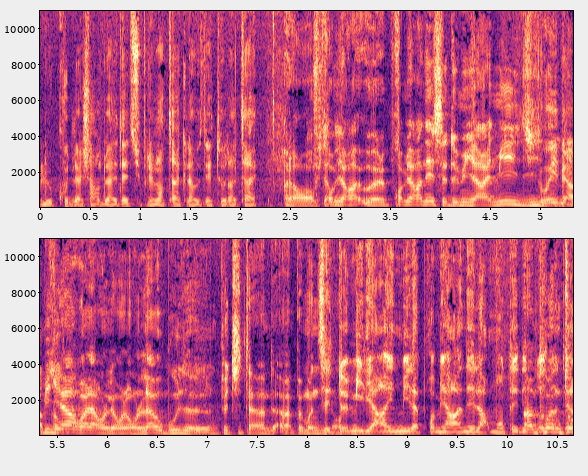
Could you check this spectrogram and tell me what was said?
le coût de la charge de la dette supplémentaire avec la hausse des taux d'intérêt. Alors, première, euh, première année, c'est 2 milliards et demi. 10, Oui, mais 10 après, milliards, on- voilà, on, on- on au bout d'une petite, un, un peu moins de 10 C'est ans. 2 milliards et demi la première année, la remontée des Un taux point de taux,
